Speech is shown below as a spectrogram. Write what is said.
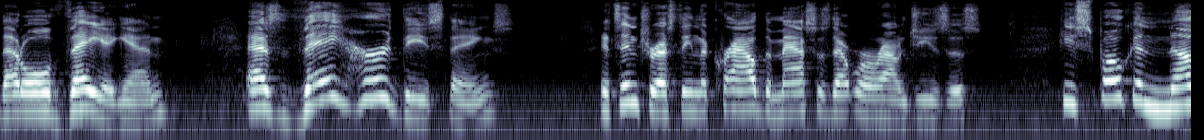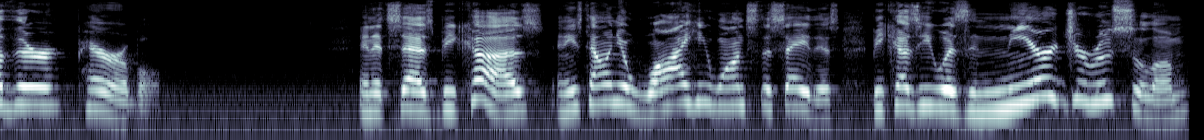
that old they again, as they heard these things, it's interesting, the crowd, the masses that were around Jesus, he spoke another parable. And it says, because, and he's telling you why he wants to say this, because he was near Jerusalem,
